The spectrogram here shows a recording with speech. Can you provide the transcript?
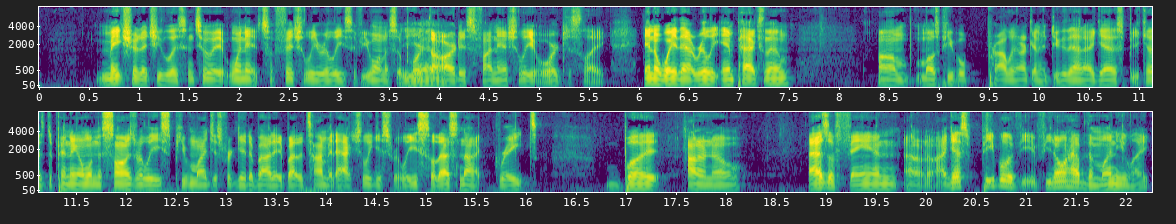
make sure that you listen to it when it's officially released if you want to support the artist financially or just like in a way that really impacts them. Um, most people probably aren't going to do that, I guess, because depending on when the song's released, people might just forget about it by the time it actually gets released. So that's not great. But I don't know. As a fan, I don't know. I guess people, if you, if you don't have the money, like,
